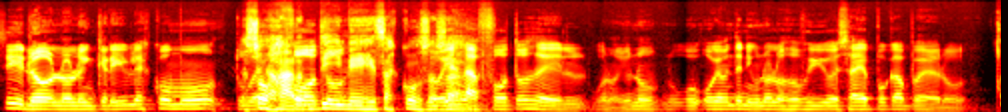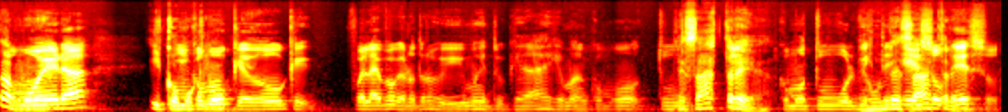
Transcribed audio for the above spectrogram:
Sí, lo, lo, lo increíble es como tú ves Esos fotos, jardines, esas cosas. las fotos del... Bueno, yo no... Obviamente ninguno de los dos vivió esa época, pero... Ah, cómo pero- era y y cómo, cómo quedó. quedó, que fue la época que nosotros vivimos y tú quedas, que man, cómo tú... Desastre. eh, cómo tú volviste eso, desastre. eso.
